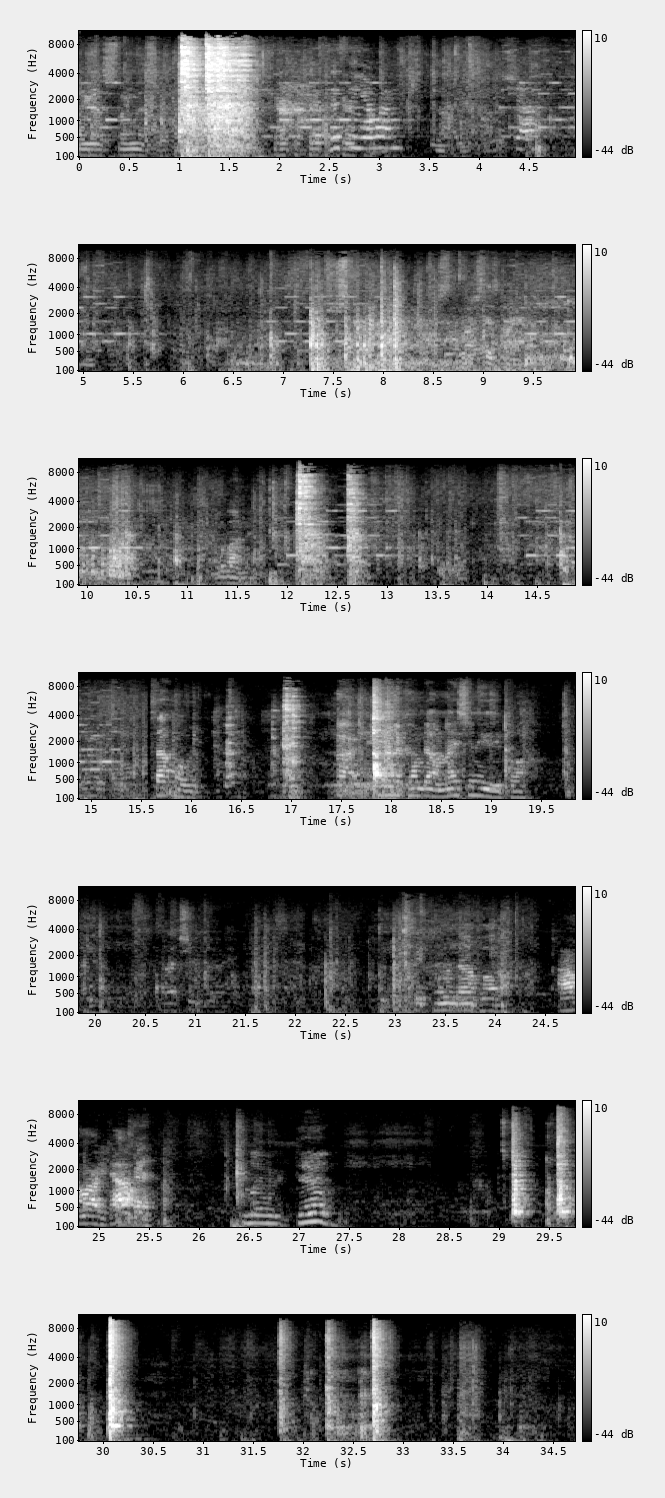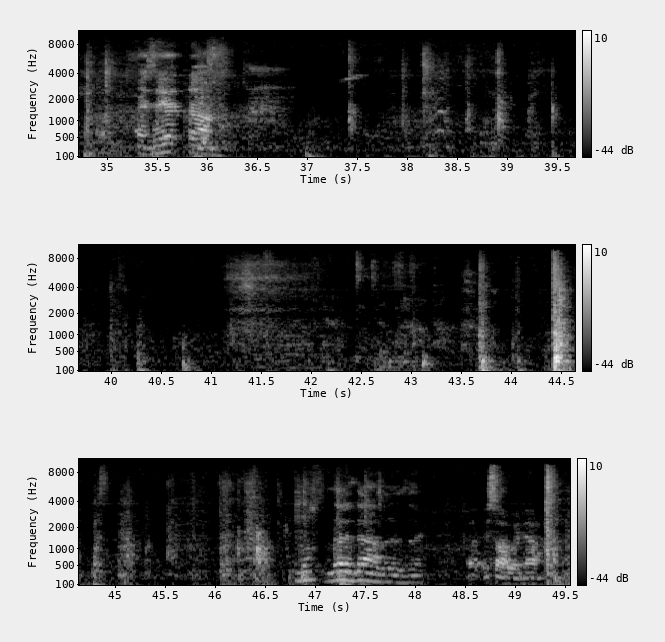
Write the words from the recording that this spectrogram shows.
You gotta swing this. Careful, careful, This careful. in your way? No, Sure. Watch this, man. Go by. Stop moving. Alright, you're gonna come down nice and easy, Paul. Keep coming down, Paul. I'm already down. Okay. Isaiah, um, Let it down, let it down. It's all the way down.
